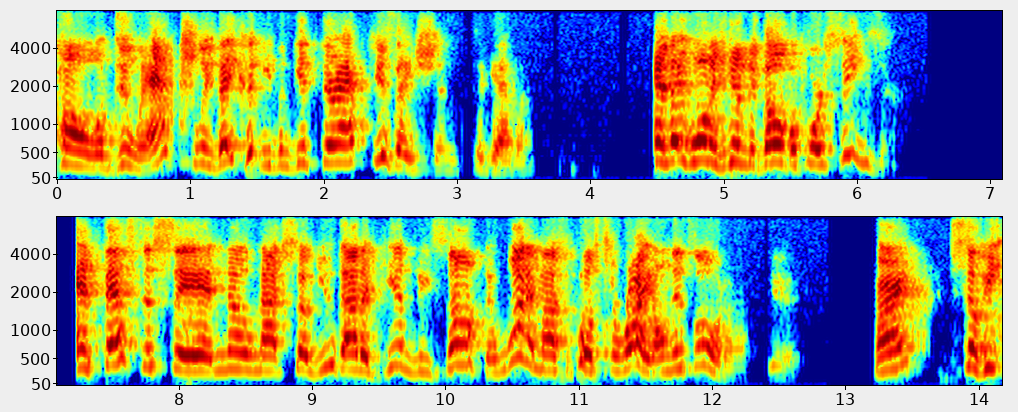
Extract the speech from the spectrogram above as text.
Paul of doing. Actually, they couldn't even get their accusation together and they wanted him to go before Caesar. And Festus said, No, not so. You got to give me something. What am I supposed to write on this order? Yeah. All right. So he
